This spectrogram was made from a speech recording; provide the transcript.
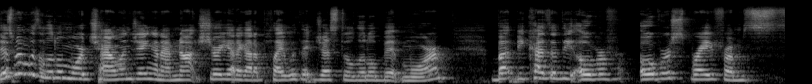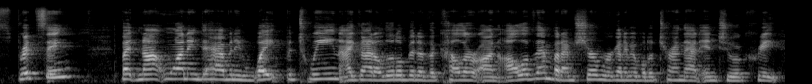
This one was a little more challenging, and I'm not sure yet. I got to play with it just a little bit more. But because of the over overspray from spritzing, but not wanting to have any white between. I got a little bit of the color on all of them, but I'm sure we're going to be able to turn that into a create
